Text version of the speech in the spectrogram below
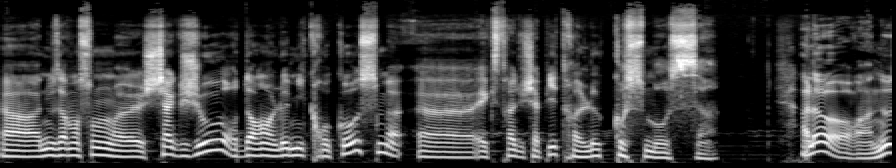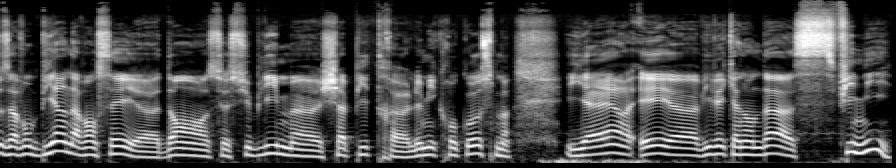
nous avançons chaque jour dans le microcosme, extrait du chapitre Le Cosmos. Alors, nous avons bien avancé dans ce sublime chapitre, le microcosme, hier, et Vivekananda finit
